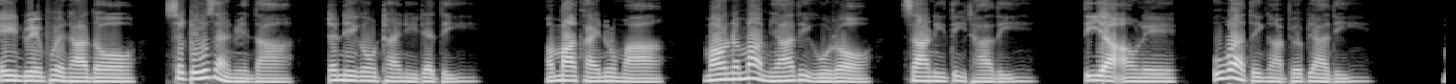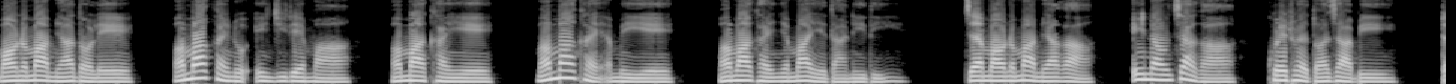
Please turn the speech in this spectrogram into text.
အိမ်တွင်ဖွင့်ထားသောစတိုးဆိုင်တွင်သာတနေကုန်ထိုင်နေတတ်သည်မမခိုင်တို့မှာမောင်နှမများသည်ကိုတော့ဇာနီသိထားသည်သိရအောင်လဲဥပသိန်းကပြောပြသည် မောင်နှမများတော့လဲ မမခိုင်တို့အင်ကြီးထဲမှာမမခိုင်ရဲ့မမခိုင်အမေရဲ့မမခိုင်ညမရည်သာနေသည်ကြံမောင်နှမများကအိမ်အောင်ကြကခွဲထွက်သွားကြပြီးတ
